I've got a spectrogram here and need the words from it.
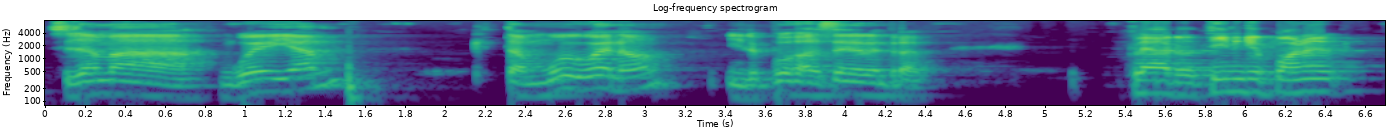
se llama Weyam, que está muy bueno y lo puedo hacer entrar. Claro, tienen que poner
